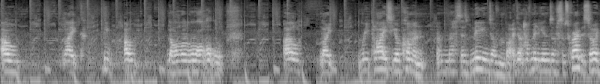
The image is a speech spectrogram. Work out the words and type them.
I'll like be I'll I'll like reply to your comment unless there's millions of them, but I don't have millions of subscribers, so I,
